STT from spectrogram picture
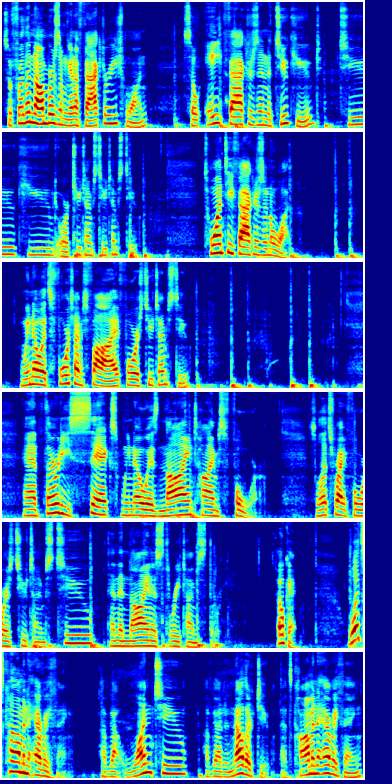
So for the numbers, I'm going to factor each one. So 8 factors into 2 cubed, 2 cubed, or 2 times 2 times 2. 20 factors into what? We know it's 4 times 5. 4 is 2 times 2. And 36 we know is 9 times 4. So let's write 4 as 2 times 2, and then 9 is 3 times 3. Okay, what's common to everything? I've got one 2, I've got another 2. That's common to everything.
